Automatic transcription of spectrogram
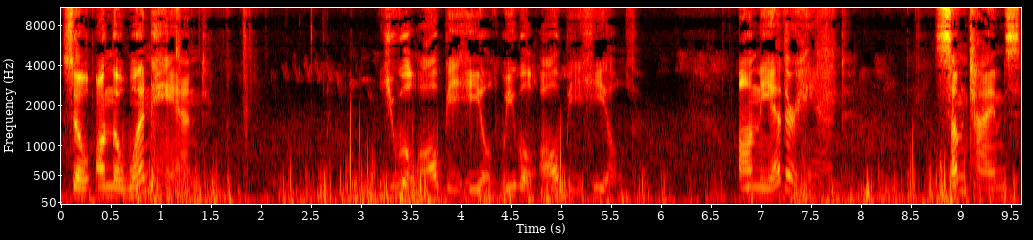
So on the one hand, you will all be healed. We will all be healed. On the other hand, sometimes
